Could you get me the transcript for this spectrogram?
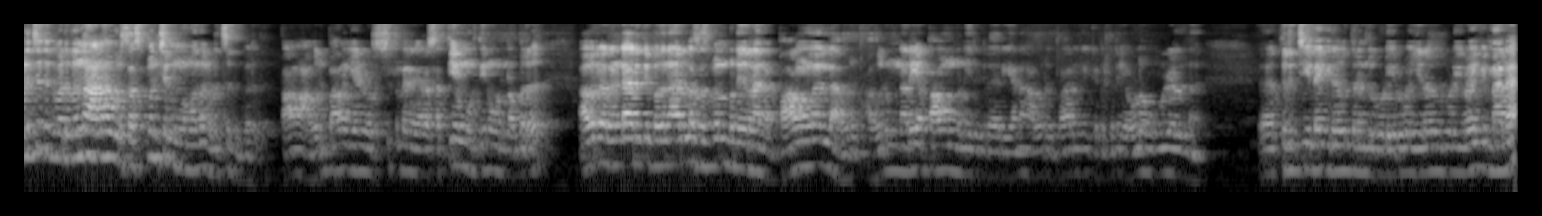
வெளிச்சத்துக்கு வருதுன்னு ஆனால் ஒரு சஸ்பென்ஷன் மூலமாக தான் வெளிச்சத்துக்கு வருது. பாவம் அவர் பாவம் ஏழு வருஷத்தில் சத்தியமூர்த்தின்னு ஒரு நபர் அவர் ரெண்டாயிரத்தி பதினாறுல சஸ்பெண்ட் பண்ணிடுறாங்க. பாவம்லாம் இல்லை அவர் அவரும் நிறைய பாவம் பண்ணியிருக்கிறாரு. ஏன்னா அவர் பாருங்க கிட்டத்தட்ட எவ்வளோ ஊழல்னு. திருச்சியில் இருபத்தி ரெண்டு கோடி ரூபாய் இருபது கோடி ரூபாய்க்கு மேலே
